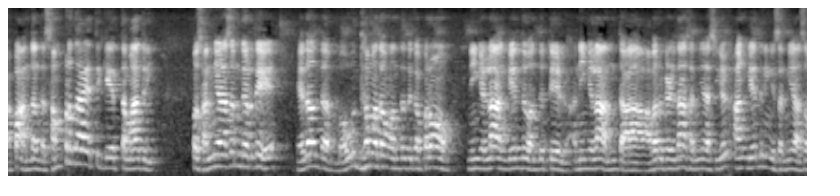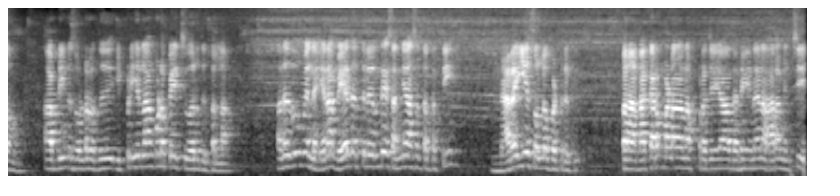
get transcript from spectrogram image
அப்ப அந்தந்த சம்பிரதாயத்துக்கு ஏத்த மாதிரி இப்போ சந்நியாசம்ங்கிறதே ஏதோ அந்த பௌத்த மதம் வந்ததுக்கு அப்புறம் அங்கேருந்து வந்துட்டேல் நீங்கள்லாம் அந்த அவர்கள் தான் சன்னியாசிகள் அங்கேருந்து நீங்கள் சந்நியாசம் அப்படின்னு சொல்கிறது இப்படியெல்லாம் கூட பேச்சு வருது இப்பெல்லாம். அது எதுவுமே இல்லை. ஏன்னா வேதத்திலிருந்தே சன்னியாசத்தை சந்நியாசத்தை நிறைய சொல்லப்பட்டிருக்கு. இப்போ நான் நகர்மணா ந பிரஜயா ஆரம்பிச்சு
